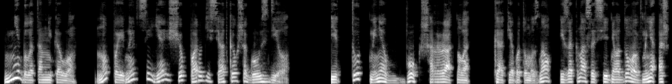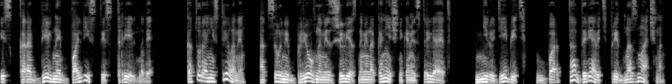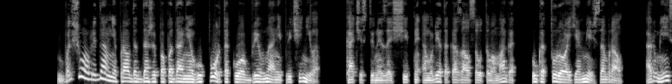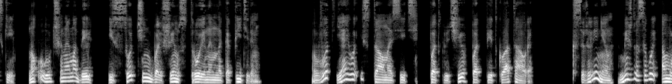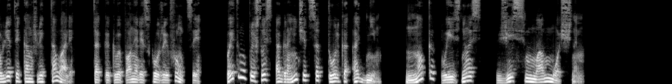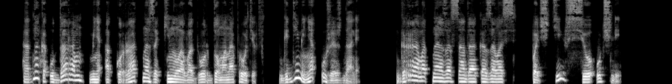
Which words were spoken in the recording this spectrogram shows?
Не было там никого, но по инерции я еще пару десятков шагов сделал. И тут меня в бок шарахнуло. Как я потом узнал, из окна соседнего дома в меня аж из корабельной баллисты стрельнули, которые не стрелами, а целыми бревнами с железными наконечниками стреляет. Не людей бить, борта дырявить предназначено. Большого вреда мне, правда, даже попадание в упор такого бревна не причинило. Качественный защитный амулет оказался у того мага, у которого я меч забрал. Армейский, но улучшенная модель и с очень большим встроенным накопителем. Вот я его и стал носить, подключив подпитку от ауры. К сожалению, между собой амулеты конфликтовали, так как выполняли схожие функции, поэтому пришлось ограничиться только одним, но, как выяснилось, весьма мощным. Однако ударом меня аккуратно закинуло во двор дома напротив, где меня уже ждали. Грамотная засада оказалась, почти все учли.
